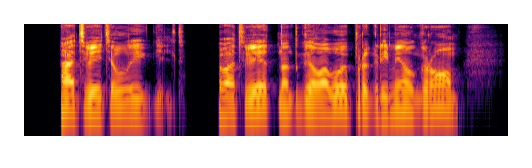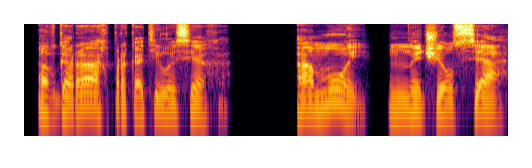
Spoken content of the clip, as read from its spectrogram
— ответил Игельд. В ответ над головой прогремел гром, а в горах прокатилось эхо. «А мой начался!»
